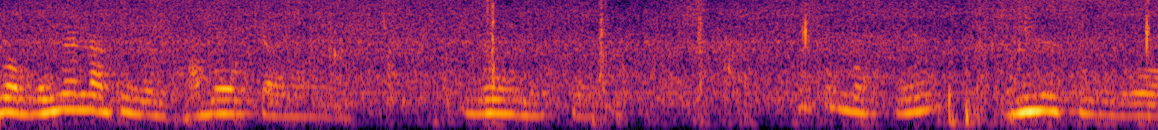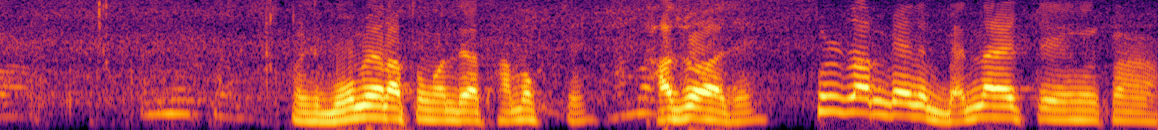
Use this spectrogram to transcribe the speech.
나쁜 건다 먹었잖아. 이거 먹고, 소금 먹고, 음료수 먹어, 음료수. 이제 몸에 나쁜 건 내가 다 먹지. 다 좋아하지. 술, 담배는 맨날 했지. 그러니까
